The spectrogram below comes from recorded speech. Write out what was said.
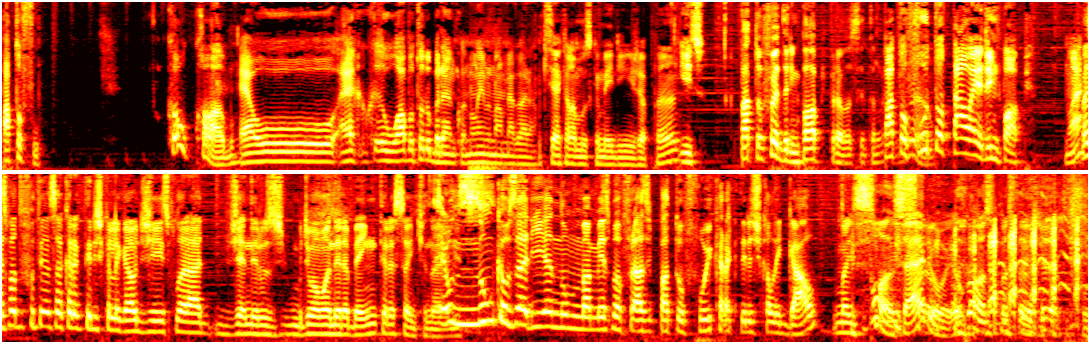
Patofu. Qual, qual álbum? É o. É o álbum todo branco, eu não lembro o nome agora. Que tem aquela música Made in Japan. Isso. Pato foi Dream Pop pra você também? Patofu total é Dream Pop, não é? Mas Patufu tem essa característica legal de explorar gêneros de uma maneira bem interessante, né? Eu Eles- nunca usaria numa mesma frase patofu e característica legal, mas... Pô, isso- sério? Eu gosto bastante de Patufu.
